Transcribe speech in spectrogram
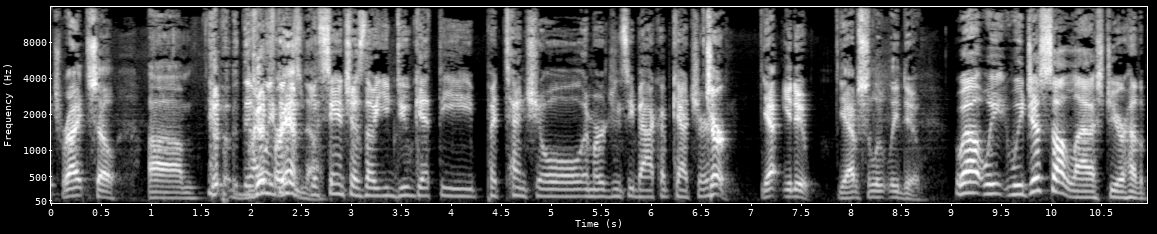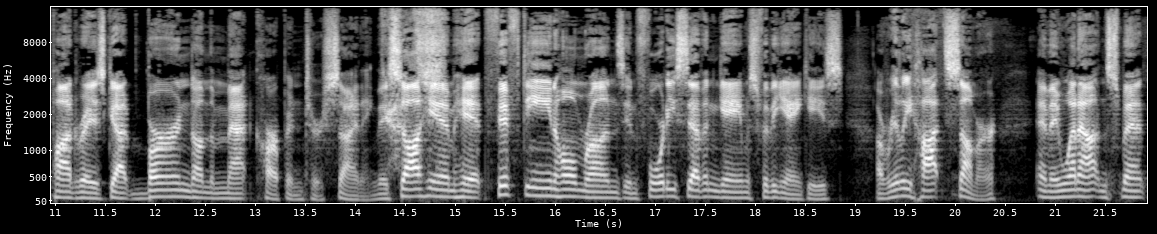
DH, right? So um, good, The good only for thing him, though. with Sanchez, though, you do get the potential emergency backup catcher. Sure. Yeah, you do. You absolutely do. Well, we, we just saw last year how the Padres got burned on the Matt Carpenter signing. They saw him hit 15 home runs in 47 games for the Yankees, a really hot summer, and they went out and spent,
